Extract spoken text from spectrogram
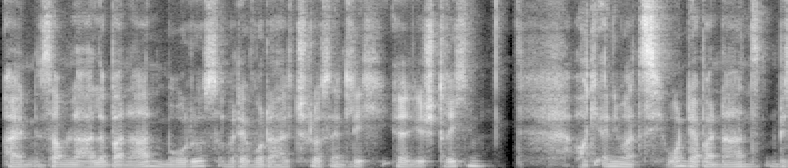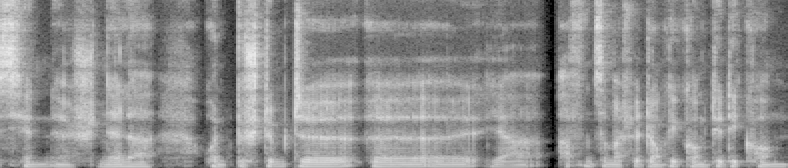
ein Sammler alle Bananen-Modus, aber der wurde halt schlussendlich äh, gestrichen. Auch die Animation der Bananen sind ein bisschen äh, schneller und bestimmte äh, ja, Affen, zum Beispiel Donkey Kong, Diddy Kong,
